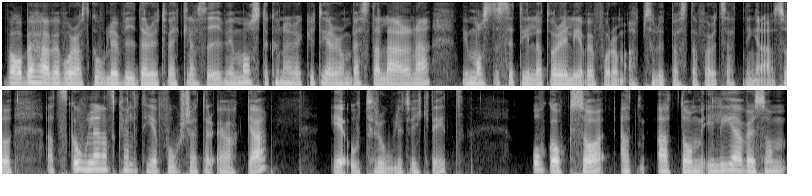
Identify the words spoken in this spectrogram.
vad behöver våra skolor vidareutvecklas i, vi måste kunna rekrytera de bästa lärarna, vi måste se till att våra elever får de absolut bästa förutsättningarna. Så att skolornas kvalitet fortsätter öka är otroligt viktigt. Och också att, att de elever som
